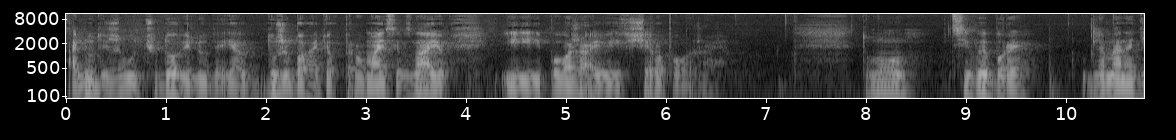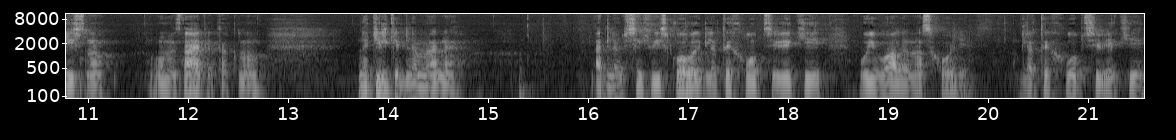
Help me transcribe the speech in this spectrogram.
А люди живуть чудові люди. Я дуже багатьох первомайців знаю і поважаю їх, щиро поважаю. Тому ці вибори для мене дійсно, ви знаєте, так, ну, не тільки для мене, а для всіх військових, для тих хлопців, які воювали на Сході, для тих хлопців, які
